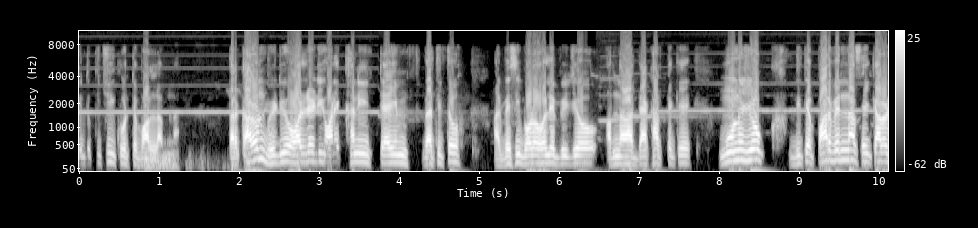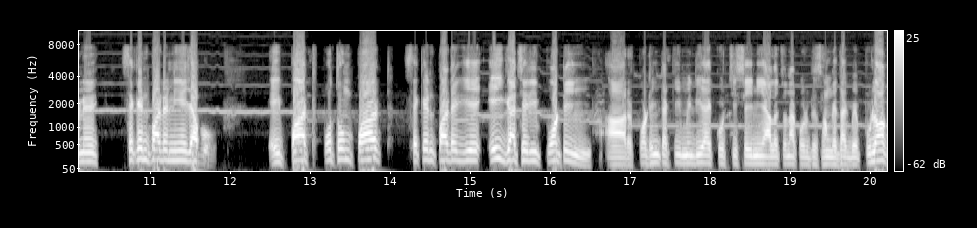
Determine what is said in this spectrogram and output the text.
কিন্তু কিছুই করতে পারলাম না। তার কারণ ভিডিও অলরেডি অনেকখানি টাইম ব্যতীত, আর বেশি বড় হলে ভিডিও আপনারা দেখার থেকে মনোযোগ দিতে পারবেন না, সেই কারণে সেকেন্ড পার্টে নিয়ে যাব। এই পার্ট প্রথম পার্ট সেকেন্ড পার্টে গিয়ে এই গাছেরই পটিং আর পটিংটা কি মিডিয়ায় করছি সেই নিয়ে আলোচনা করবে, সঙ্গে থাকবে পুলক,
